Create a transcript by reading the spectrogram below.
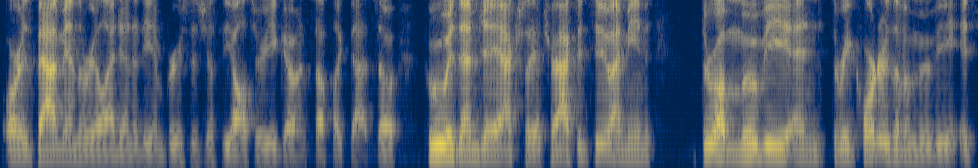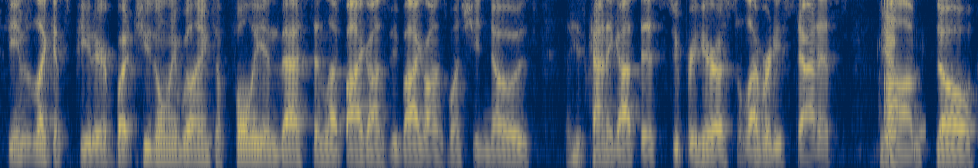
or is Batman the real identity and Bruce is just the alter ego and stuff like that? So who is MJ actually attracted to? I mean, through a movie and three quarters of a movie, it seems like it's Peter, but she's only willing to fully invest and let bygones be bygones once she knows that he's kind of got this superhero celebrity status. Yeah. Um, so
